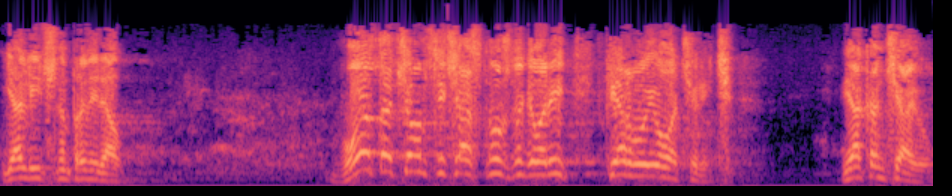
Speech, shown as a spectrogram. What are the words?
Я лично проверял. Вот о чем сейчас нужно говорить в первую очередь. Я кончаю.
